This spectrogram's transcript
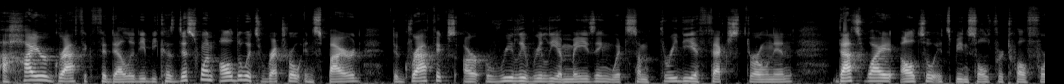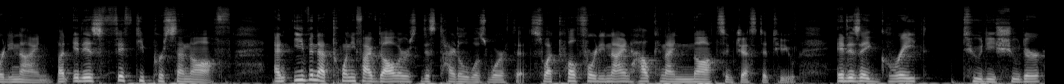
a higher graphic fidelity, because this one, although it's retro inspired, the graphics are really, really amazing with some 3D effects thrown in. That's why also it's being sold for $12.49, but it is 50% off. And even at $25, this title was worth it. So at $12.49, how can I not suggest it to you? It is a great 2D shooter,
